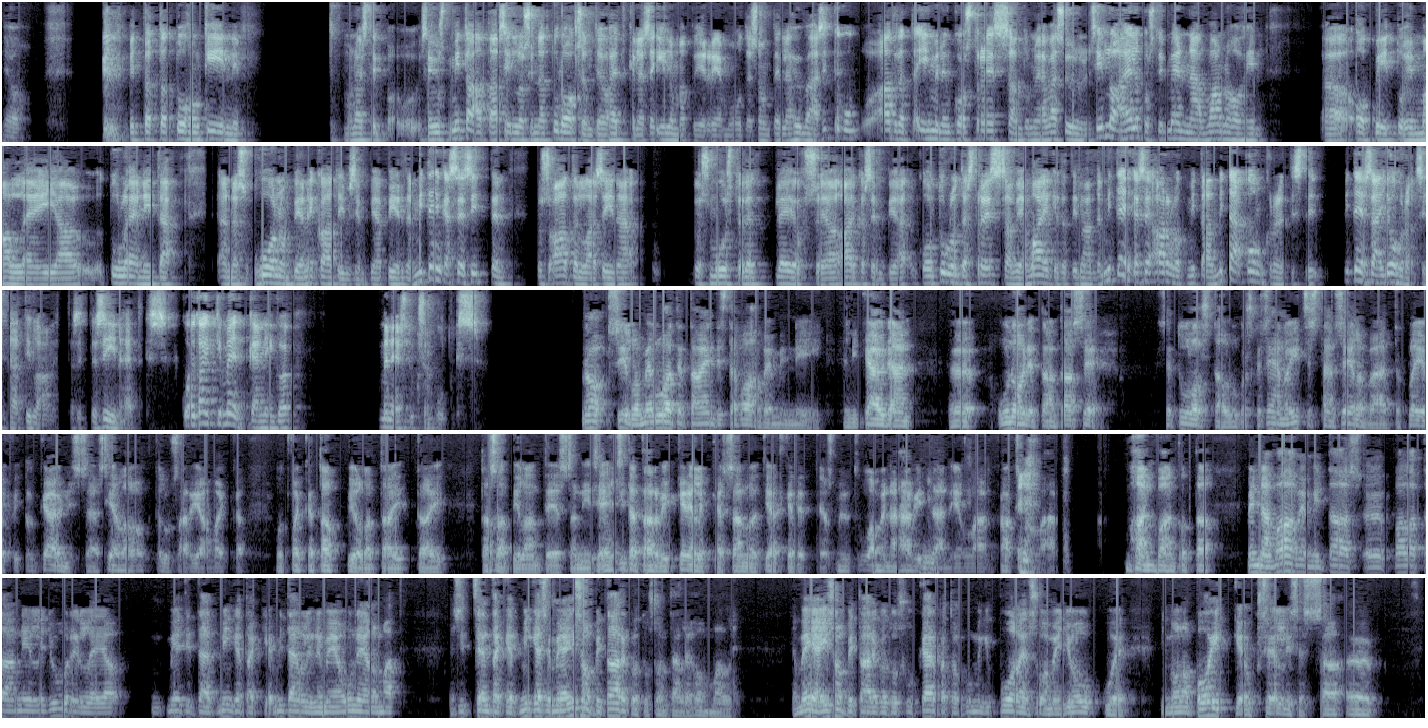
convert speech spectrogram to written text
Joo. Pitää ottaa tuohon kiinni. Monesti se just mitataan silloin siinä tuloksenteon hetkellä se ilmapiiri ja muuten, se on teillä hyvä. Sitten kun ajatellaan, että ihminen on stressaantunut ja väsynyt, niin silloin helposti mennään vanhoihin opittuihin malleihin ja tulee niitä ns. huonompia, negatiivisempia piirteitä. Mitenkä se sitten, jos ajatellaan siinä, jos muistelet playoffseja aikaisempia, kun on tullut niitä stressaavia, vaikeita tilanteita, miten se arvot mitä, mitä konkreettisesti, miten sä johdat sitä tilannetta sitten siinä hetkessä, kun ei kaikki menekään niin menestyksen putkissa? No silloin me luotetaan entistä vahvemmin niihin. Eli käydään, unohdetaan taas se se tulostaulu, koska sehän on itsestään selvää, että playoffit on käynnissä ja siellä on ottelusarja vaikka, vaikka tappiolla tai, tai tasatilanteessa, niin se, eihän sitä tarvitse kenellekään sanoa, että jätkät, että jos me nyt huomenna hävitään, niin ollaan kaksi. Vaan, vaan tota, mennään vahvemmin taas, palataan niille juurille ja mietitään, että minkä takia, mitä oli ne meidän unelmat, ja sitten sen takia, että mikä se meidän isompi tarkoitus on tälle hommalle. Ja meidän isompi tarkoitus, kun Kärpät on kumminkin puolen Suomen joukkue, niin me ollaan poikkeuksellisessa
